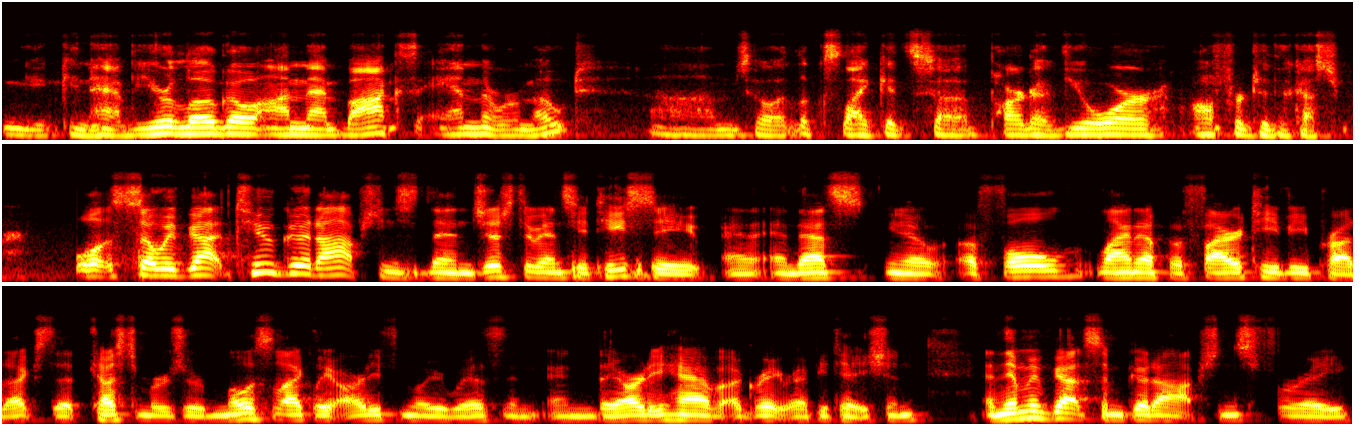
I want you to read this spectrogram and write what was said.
You can have your logo on that box and the remote, um, so it looks like it's a part of your offer to the customer. Well, so we've got two good options then just through NCTC, and, and that's you know a full lineup of Fire TV products that customers are most likely already familiar with, and, and they already have a great reputation. And then we've got some good options for a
